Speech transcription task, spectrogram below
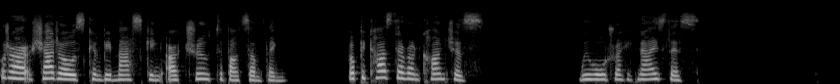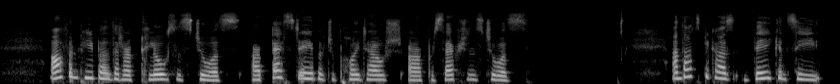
But our shadows can be masking our truth about something. But because they're unconscious, we won't recognize this. Often, people that are closest to us are best able to point out our perceptions to us. And that's because they can see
